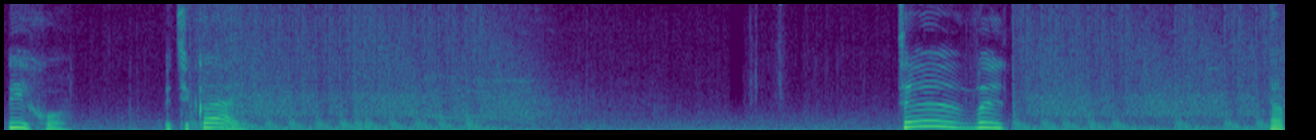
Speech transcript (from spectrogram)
Тихо. Потікай. Це ви. Та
